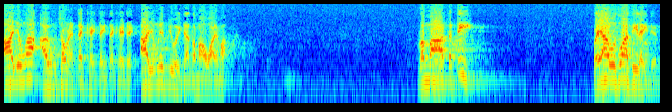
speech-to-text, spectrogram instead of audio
အာယုံကအာယုံ6နဲ့တက်ခိုက်တိုက်တက်ခိုက်တိုက်အာယုံလေးပြုတ်လိုက်တာသမာဝါယမသမာတတိဘယ်ဟာကိုသွားသိလိုက်တယ်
